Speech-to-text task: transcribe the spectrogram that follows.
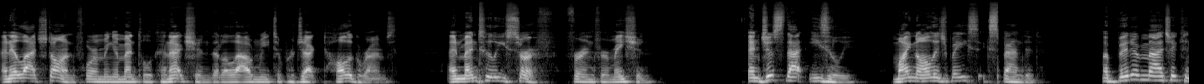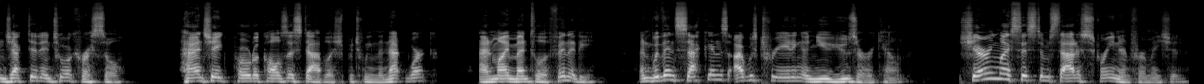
and it latched on, forming a mental connection that allowed me to project holograms and mentally surf for information. And just that easily, my knowledge base expanded. A bit of magic injected into a crystal, handshake protocols established between the network and my mental affinity, and within seconds, I was creating a new user account, sharing my system status screen information,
